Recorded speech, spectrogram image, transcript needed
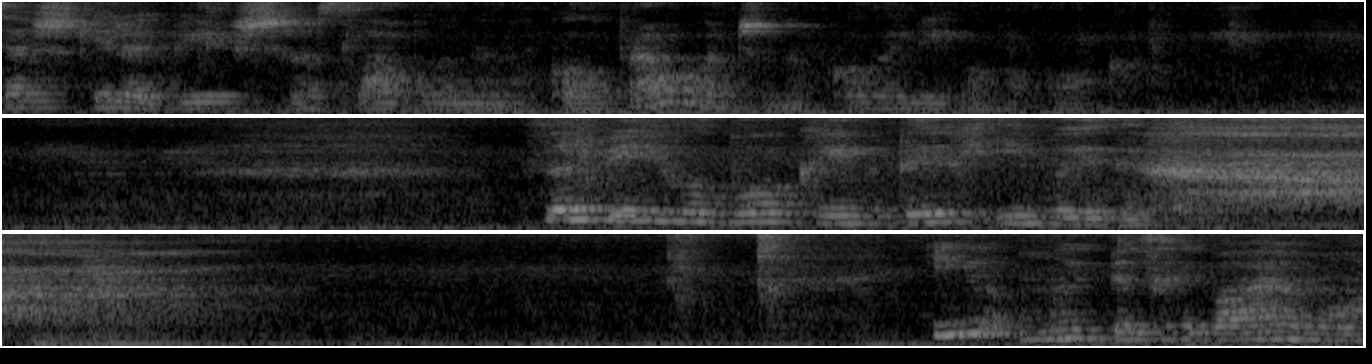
ця шкіра більш розслаблена навколо правого чи навколо лівого ока. Зробіть глибокий вдих і видих. І ми підзгибаємо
